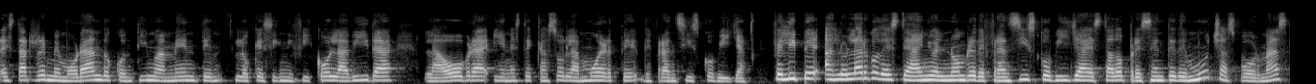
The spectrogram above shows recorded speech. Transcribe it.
estar rememorando continuamente lo que significó la vida, la obra y en este caso la muerte de Francisco Villa. Felipe, a lo largo de este año el nombre de Francisco Villa ha estado presente de muchas formas,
